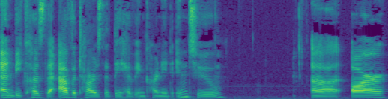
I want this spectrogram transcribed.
And because the avatars that they have incarnated into uh, are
